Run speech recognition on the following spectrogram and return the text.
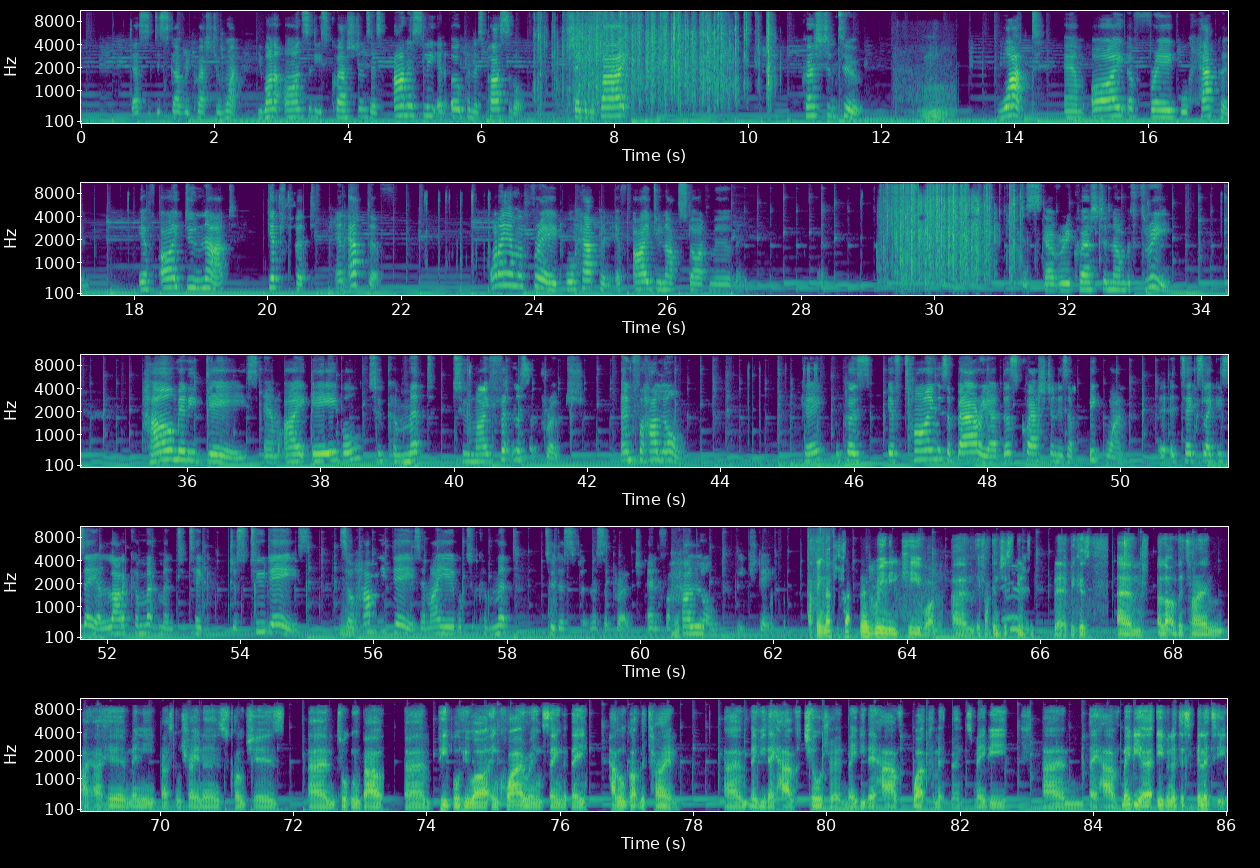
That's the discovery question one. You want to answer these questions as honestly and open as possible. Shaking the five. Question two. Mm. What am I afraid will happen if I do not get fit and active? What I am afraid will happen if I do not start moving. Discovery question number three. How many days am I able to commit to my fitness approach? And for how long? Okay, because if time is a barrier, this question is a big one. It, it takes, like you say, a lot of commitment to take just two days. So, Mm. how many days am I able to commit to this fitness approach? And for Mhm. how long each day? I think that's that's a really key one. Um, if I can just Mm. there, because um, a lot of the time I, I hear many personal trainers, coaches, um, talking about um, people who are inquiring, saying that they haven't got the time. Um, maybe they have children, maybe they have work commitments, maybe um, they have maybe a, even a disability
